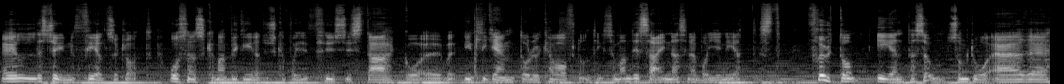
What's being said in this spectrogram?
Eller synfel såklart. Och sen så kan man bygga in att du ska vara fysiskt stark och eh, intelligent och du kan vara för någonting. Så man designar sina barn genetiskt. Förutom en person som då är eh,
